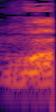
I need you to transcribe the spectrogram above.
One.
